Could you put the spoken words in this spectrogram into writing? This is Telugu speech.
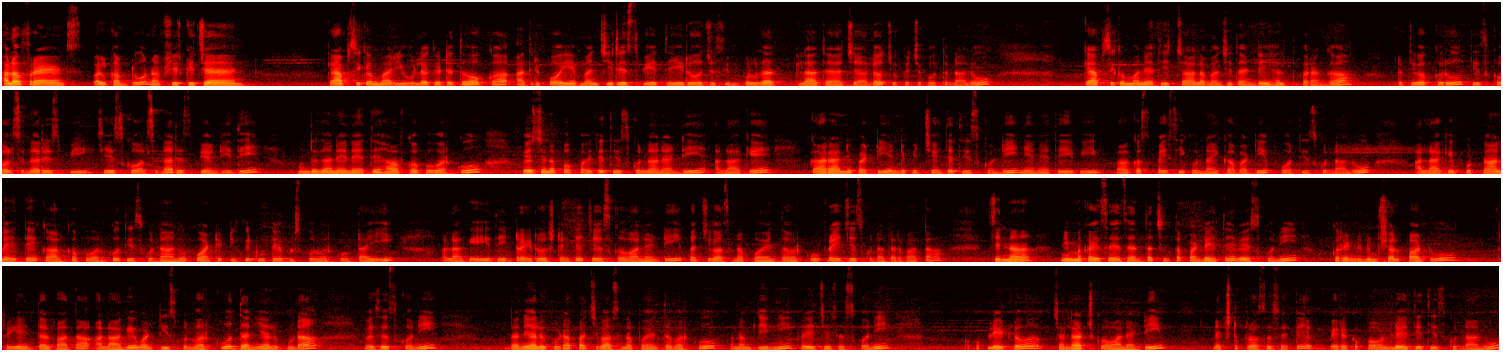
Hello friends welcome to Nafsheer kitchen. Capsicum మరియు ఉల్లగడ్డతో ఒక అదిరిపోయే మంచి రెసిపీ అయితే ఈరోజు సింపుల్గా ఎలా తయారు చేయాలో చూపించబోతున్నాను. క్యాప్సికమ్ అనేది చాలా మంచిదండి హెల్త్ పరంగా. ప్రతి ఒక్కరూ తీసుకోవాల్సిన రెసిపీ చేసుకోవాల్సిన రెసిపీ అండి ఇది. ముందుగా నేనైతే హాఫ్ కప్పు వరకు వేసిన పప్పు అయితే తీసుకున్నానండి. అలాగే కారాన్ని బట్టి ఎండుమిర్చి అయితే తీసుకోండి. నేనైతే ఇవి బాగా స్పైసీగా ఉన్నాయి కాబట్టి ఫోర్ తీసుకున్నాను. అలాగే పుట్నాలు అయితే కాల్ కప్ వరకు తీసుకున్నాను. క్వాంటిటీకి టూ టేబుల్ స్పూన్ వరకు ఉంటాయి. అలాగే ఇది డ్రై రోస్ట్ అయితే చేసుకోవాలండి. పచ్చివాసన పోయేంత వరకు ఫ్రై చేసుకున్న తర్వాత చిన్న నిమ్మకాయ సైజ్ అంతా చింతపండు అయితే వేసుకొని ఒక రెండు నిమిషాల పాటు ఫ్రై అయిన తర్వాత అలాగే వన్ టీ స్పూన్ వరకు ధనియాలు కూడా వేసేసుకొని ధనియాలు కూడా పచ్చివాసన పోయేంత వరకు మనం దీన్ని ఫ్రై చేసేసుకొని ఒక ప్లేట్లో చల్లార్చుకోవాలండి. నెక్స్ట్ ప్రాసెస్ అయితే వేరొక పౌండ్లో అయితే తీసుకున్నాను.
